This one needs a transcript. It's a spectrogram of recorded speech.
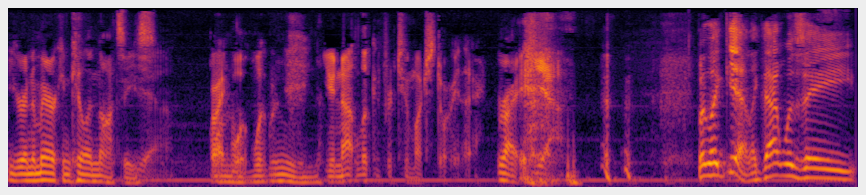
you're an American killing Nazis. Yeah. Right. on Well, well, you're not looking for too much story there. Right. Yeah. But like, yeah, like that was a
